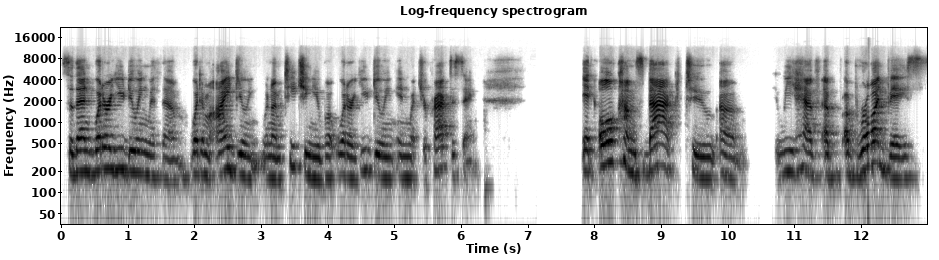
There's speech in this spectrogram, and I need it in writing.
So then, what are you doing with them? What am I doing when I'm teaching you? But what are you doing in what you're practicing? It all comes back to um, we have a, a broad base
